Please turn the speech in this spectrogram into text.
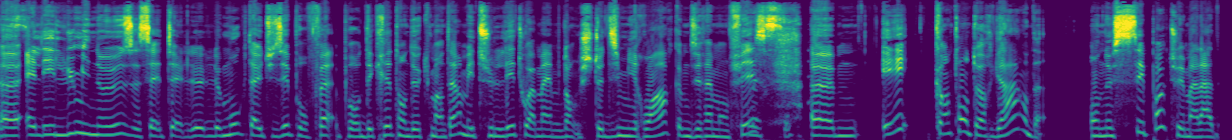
Euh, elle est lumineuse. C'est euh, le, le mot que tu as utilisé pour faire pour décrire ton documentaire, mais tu l'es toi-même. Donc je te dis miroir, comme dirait mon fils. Euh, et quand on te regarde, on ne sait pas que tu es malade.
